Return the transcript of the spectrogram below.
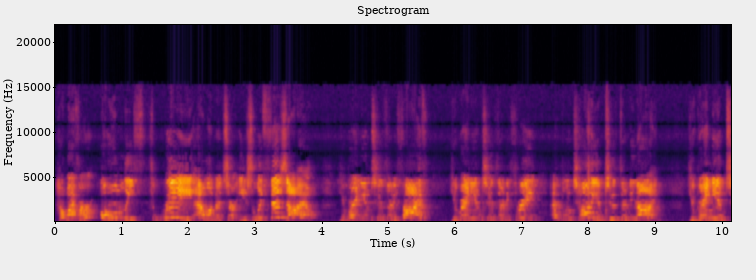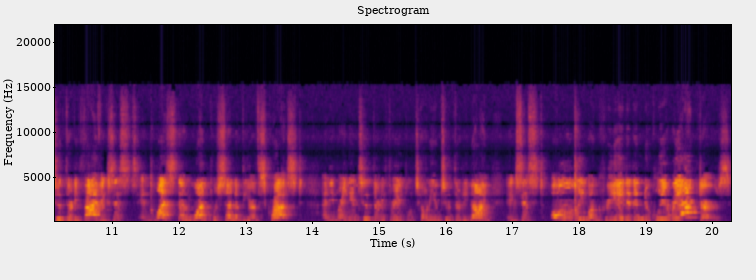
However, only three elements are easily fissile. Uranium-235, uranium-233, and plutonium-239. Uranium-235 exists in less than 1% of the Earth's crust, and uranium-233, plutonium-239 exists only when created in nuclear reactors.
